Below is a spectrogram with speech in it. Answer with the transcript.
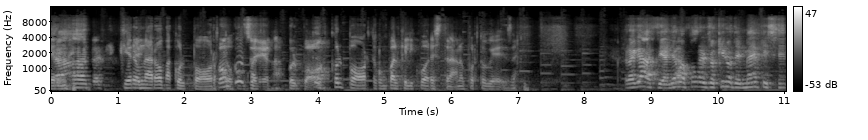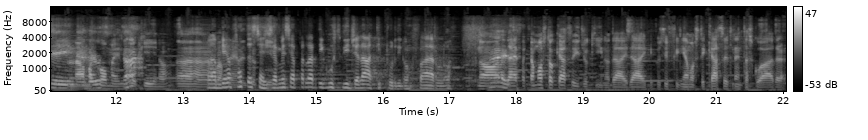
era, Grande. che era una roba col porto. Con con cos'era? Col qualche- porco. Col porto, con qualche liquore strano portoghese. Ragazzi, andiamo a fare il giochino del Memphis in No, ma come il giochino? Ah, Ma va abbiamo bene, fatto, il ci siamo messi a parlare di gusti di gelati pur di non farlo. no, Eh. dai, facciamo sto cazzo di giochino, dai, dai, che così finiamo sti cazzo di 30 squadre.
